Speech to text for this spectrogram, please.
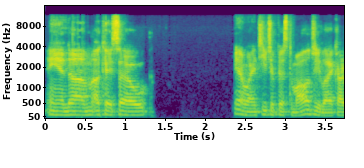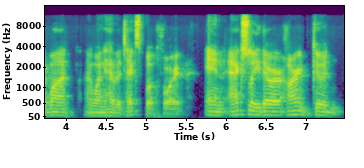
And, um, okay, so, you know, when I teach epistemology, like I want, I want to have a textbook for it. And actually there aren't good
